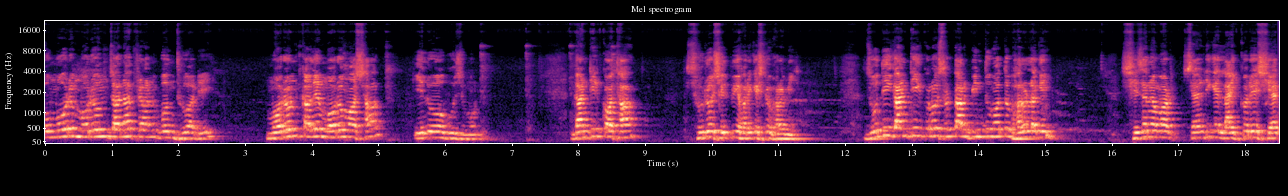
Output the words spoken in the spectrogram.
ও মোর মরম জানা প্রাণ বন্ধু আরে, মরণকালে মরম আশা এলো বুঝ মনে। গানটির কথা সুরশিল্পী হরেকৃষ্ণ ঘরামি। যদি গানটি কোনো শ্রোতার বিন্দু মতো ভালো লাগে সে যেন আমার চ্যানেলটিকে লাইক করে শেয়ার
